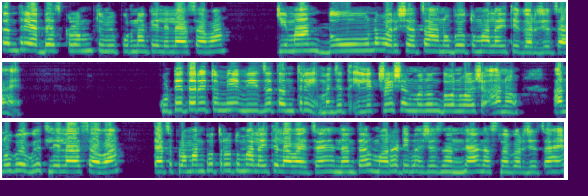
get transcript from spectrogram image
तंत्री अभ्यासक्रम तुम्ही पूर्ण केलेला असावा. किमान दोन वर्षाचा अनुभव तुम्हाला इथे गरजेचा आहे. कुठेतरी तुम्ही वीज तंत्री म्हणजे इलेक्ट्रिशियन म्हणून दोन वर्ष अनु अनुभव घेतलेला असावा. त्याचं प्रमाणपत्र तुम्हाला इथे लावायचं आहे. नंतर मराठी भाषेचं ज्ञान असणं गरजेचं आहे.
